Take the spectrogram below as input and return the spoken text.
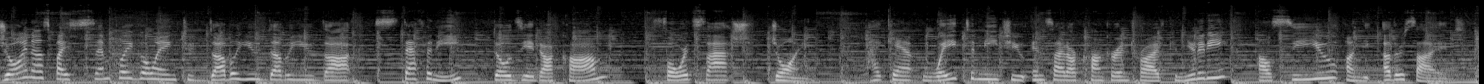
Join us by simply going to www.stephaniedodier.com forward slash join. I can't wait to meet you inside our Conquer and Thrive community. I'll see you on the other side.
